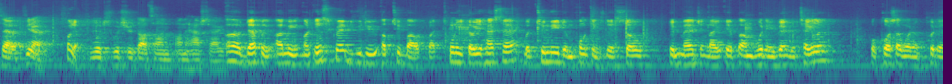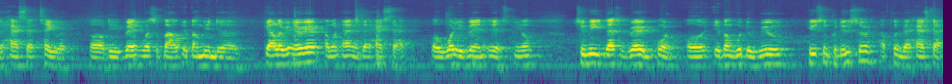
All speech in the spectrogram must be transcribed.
so you know, Oh, yeah. what's what's your thoughts on on the hashtags? Uh, definitely. I mean, on Instagram, you could do up to about like 20, 30 hashtags. But to me, the important thing is this. So imagine like if I'm with an event with Taylor, of course I want to put a hashtag Taylor. Uh, the event was about if I'm in the gallery area, I want to add in that hashtag or what event is. You know, to me that's very important. Or if I'm with the real Houston producer, I put in that hashtag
